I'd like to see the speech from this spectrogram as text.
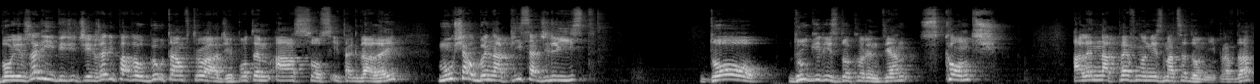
Bo jeżeli, widzicie, jeżeli Paweł był tam w Troadzie, potem Assos i tak dalej, musiałby napisać list do, drugi list do Koryntian, skądś, ale na pewno nie z Macedonii, prawda?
